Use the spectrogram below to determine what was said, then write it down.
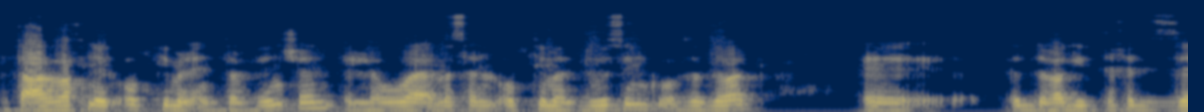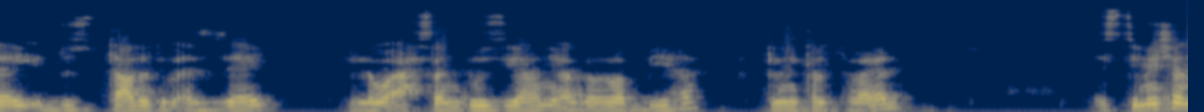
بتعرفني ال optimal intervention اللي هو مثلا dosing of the drug آه، ال drug يتاخد إزاي؟ ال dose بتاعته تبقى إزاي؟ اللي هو أحسن dose يعني أجرب بيها. في ال clinical trial estimation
